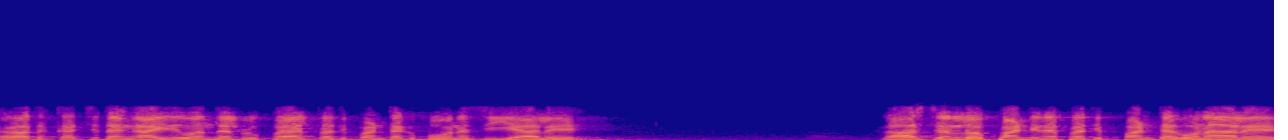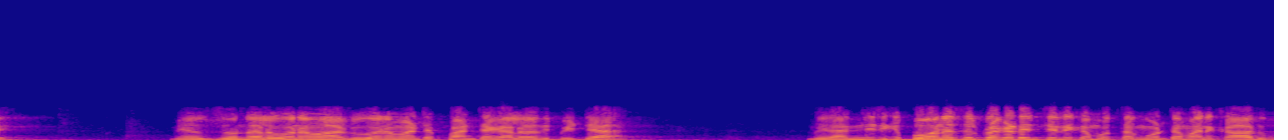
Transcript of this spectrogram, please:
తర్వాత ఖచ్చితంగా ఐదు వందల రూపాయలు ప్రతి పంటకు బోనస్ ఇవ్వాలి రాష్ట్రంలో పండిన ప్రతి పంట కొనాలి. మేము జొన్నలు కొనం అవి కొనమంటే పంట కలవదు బిడ్డ. మీరు అన్నిటికీ బోనసులు ప్రకటించండి ఇక మొత్తం కొంటమని కాదు.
